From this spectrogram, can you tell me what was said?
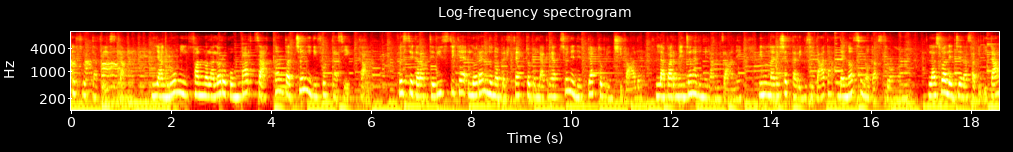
e frutta fresca, gli agrumi fanno la loro comparsa accanto a cenni di frutta secca. Queste caratteristiche lo rendono perfetto per la creazione del piatto principale, la parmigiana di melanzane, in una ricetta rivisitata dai nostri enogastronomi. La sua leggera sapidità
